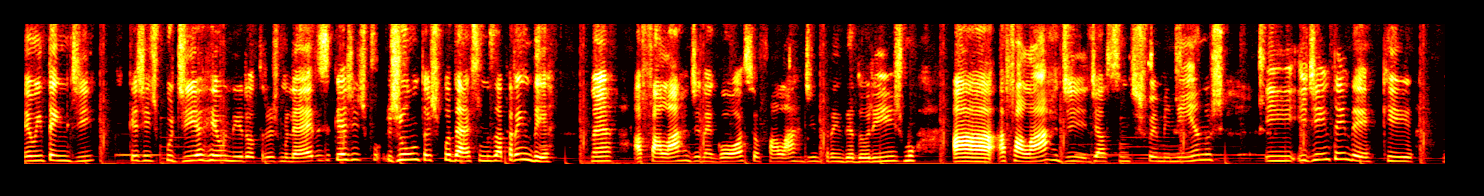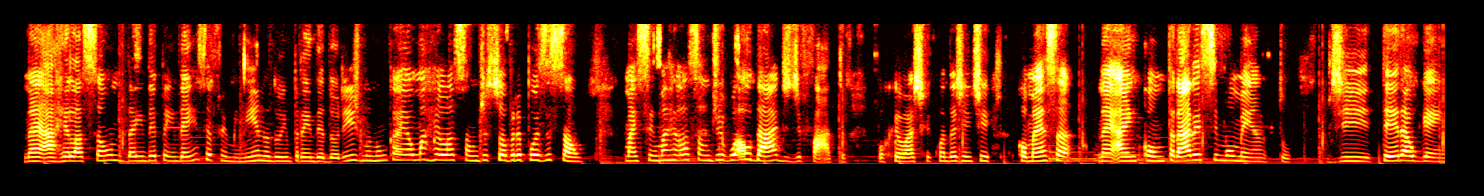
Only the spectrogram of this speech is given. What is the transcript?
eu entendi que a gente podia reunir outras mulheres e que a gente juntas pudéssemos aprender, né? A falar de negócio, a falar de empreendedorismo, a, a falar de, de assuntos femininos e, e, de entender que né, a relação da independência feminina, do empreendedorismo, nunca é uma relação de sobreposição, mas sim uma relação de igualdade, de fato. Porque eu acho que quando a gente começa né, a encontrar esse momento de ter alguém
